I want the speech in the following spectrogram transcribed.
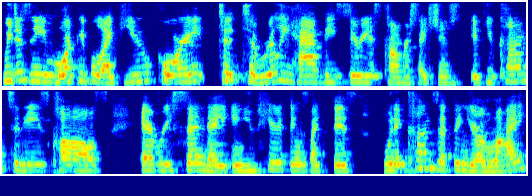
we just need more people like you, Corie, to, to really have these serious conversations. If you come to these calls every Sunday and you hear things like this, when it comes up in your life,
